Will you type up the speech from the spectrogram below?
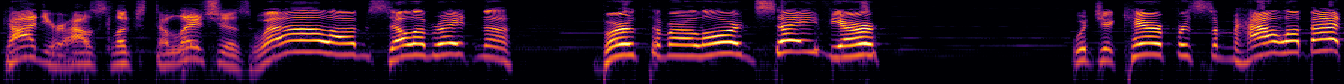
God, your house looks delicious. Well, I'm celebrating the birth of our Lord Savior. Would you care for some halibut?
